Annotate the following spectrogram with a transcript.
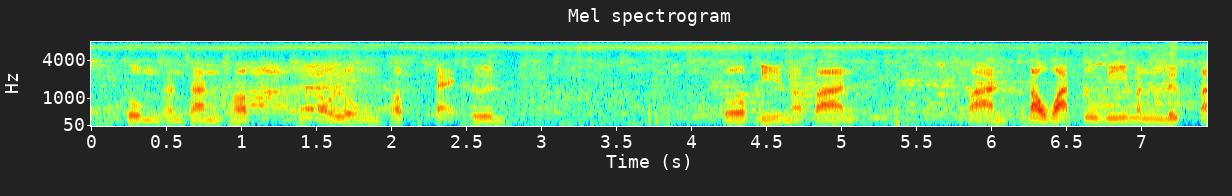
กทุ่มสั้นๆท็อปเอาลงท็อปแปะคืนโฟกดีมาฟานฟานตวัดลูกนี้มันลึกไป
